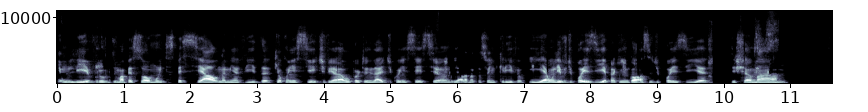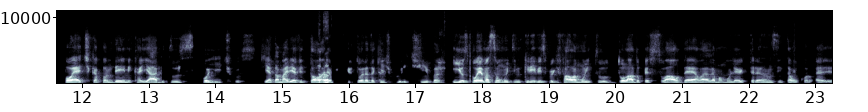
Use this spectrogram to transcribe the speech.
li um livro de uma pessoa muito especial na minha vida, que eu conheci, tive a oportunidade de conhecer esse ano, e ela é uma pessoa incrível. E é um livro de poesia, para quem gosta de poesia, se chama Poética Pandêmica e Hábitos Políticos, que é da Maria Vitória, uma escritora daqui de Curitiba. E os poemas são muito incríveis, porque fala muito do lado pessoal dela. Ela é uma mulher trans, então é,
